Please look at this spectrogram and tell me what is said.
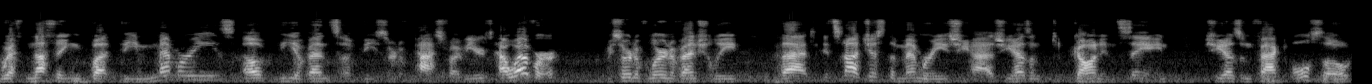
with nothing but the memories of the events of the sort of past five years. However, we sort of learn eventually that it's not just the memories she has, she hasn't gone insane. She has, in fact, also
